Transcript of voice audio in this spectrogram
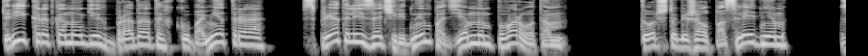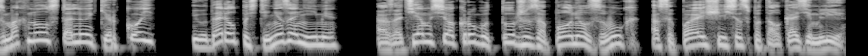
три коротконогих бородатых кубометра спрятались за очередным подземным поворотом. Тот, что бежал последним, взмахнул стальной киркой и ударил по стене за ними, а затем всю округу тут же заполнил звук осыпающейся с потолка земли.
